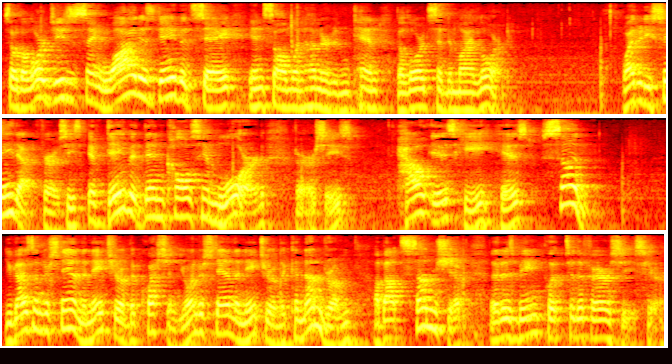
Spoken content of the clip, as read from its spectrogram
So the Lord Jesus is saying, Why does David say in Psalm 110, The Lord said to my Lord? Why did he say that, Pharisees? If David then calls him Lord, Pharisees, how is he his son? You guys understand the nature of the question. You understand the nature of the conundrum about sonship that is being put to the Pharisees here.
